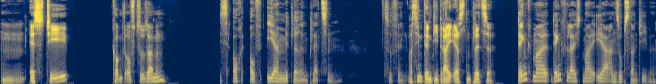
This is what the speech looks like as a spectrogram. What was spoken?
Hm, ST kommt oft zusammen. Ist auch auf eher mittleren Plätzen zu finden. Was sind denn die drei ersten Plätze? Denk mal, denk vielleicht mal eher an Substantive.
